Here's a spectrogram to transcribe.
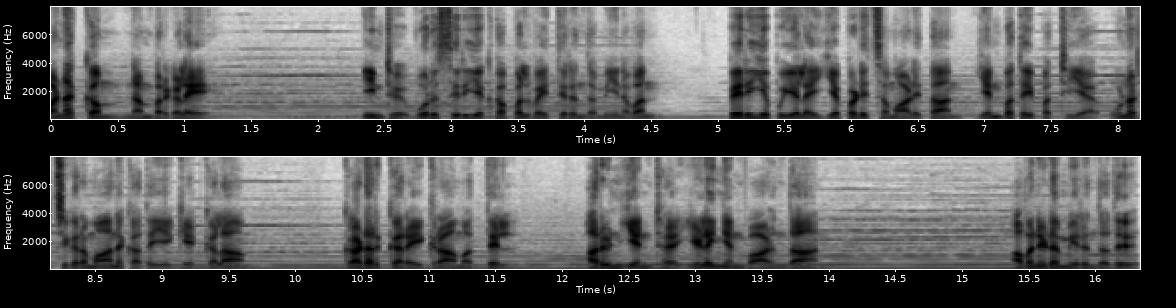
வணக்கம் நண்பர்களே. இன்று ஒரு சிறிய கப்பல் வைத்திருந்த மீனவன் பெரிய புயலை எப்படி சமாளித்தான் என்பதை பற்றிய உணர்ச்சிகரமான கதையை கேட்கலாம். கடற்கரை கிராமத்தில் அருண் என்ற இளைஞன் வாழ்ந்தான். அவனிடம் இருந்தது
